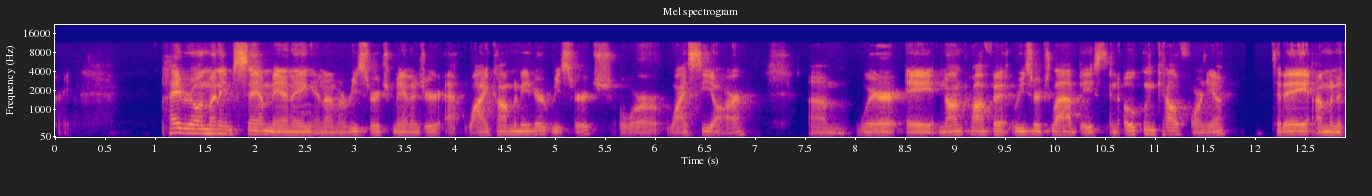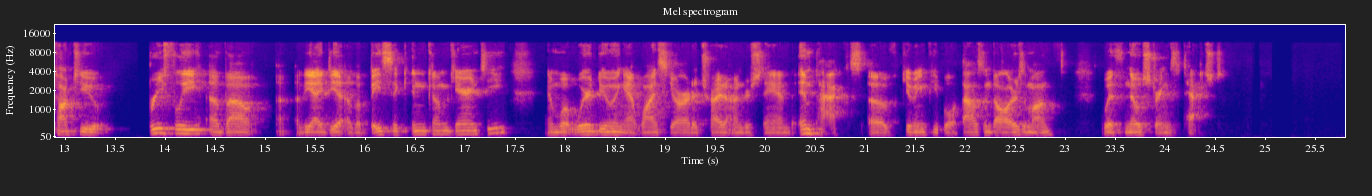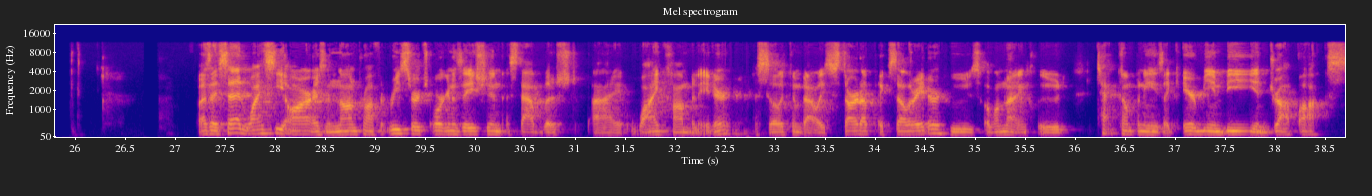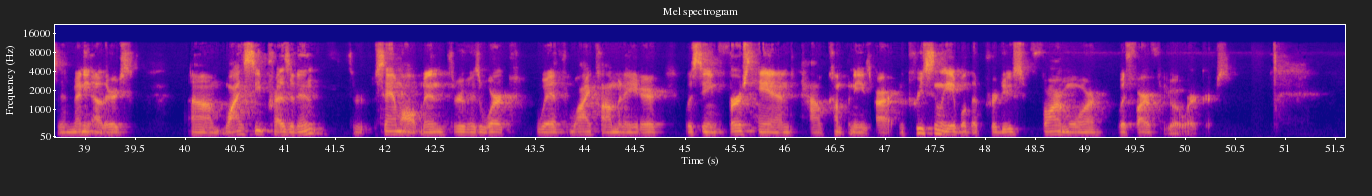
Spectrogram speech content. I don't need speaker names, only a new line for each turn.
Great. Hi, everyone. My name is Sam Manning, and I'm a research manager at Y Combinator Research, or YCR. Um, we're a nonprofit research lab based in Oakland, California. Today, I'm going to talk to you briefly about uh, the idea of a basic income guarantee and what we're doing at YCR to try to understand the impacts of giving people $1,000 a month with no strings attached. As I said, YCR is a nonprofit research organization established by Y Combinator, a Silicon Valley startup accelerator whose alumni include tech companies like Airbnb and Dropbox and many others. Um, YC president Sam Altman, through his work with Y Combinator, was seeing firsthand how companies are increasingly able to produce far more with far fewer workers.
